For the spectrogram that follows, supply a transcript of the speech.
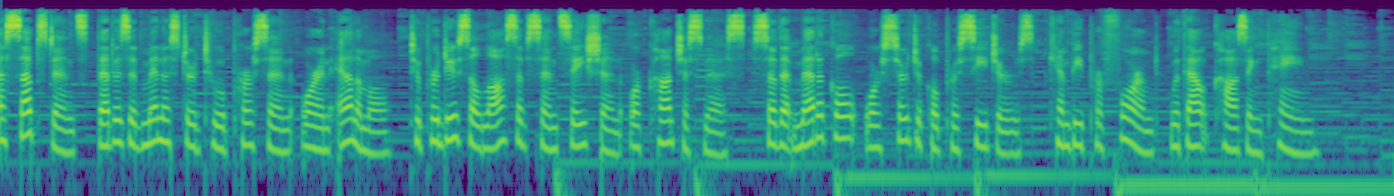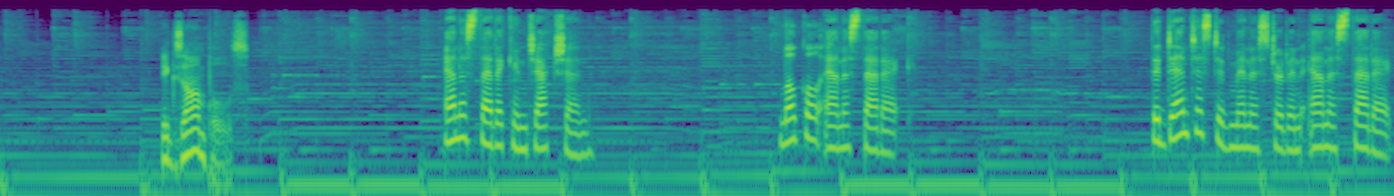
A substance that is administered to a person or an animal to produce a loss of sensation or consciousness so that medical or surgical procedures can be performed without causing pain. Examples Anesthetic injection, Local anesthetic. The dentist administered an anesthetic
